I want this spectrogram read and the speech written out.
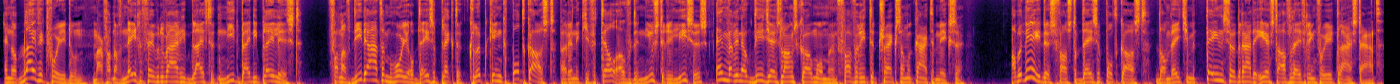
En dat blijf ik voor je doen, maar vanaf 9 februari blijft het niet bij die playlist. Vanaf die datum hoor je op deze plek de Club Kink podcast, waarin ik je vertel over de nieuwste releases en waarin ook DJ's langskomen om hun favoriete tracks aan elkaar te mixen. Abonneer je dus vast op deze podcast, dan weet je meteen zodra de eerste aflevering voor je klaar staat.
